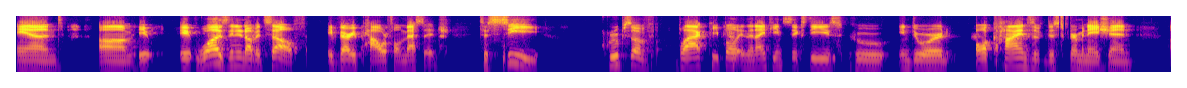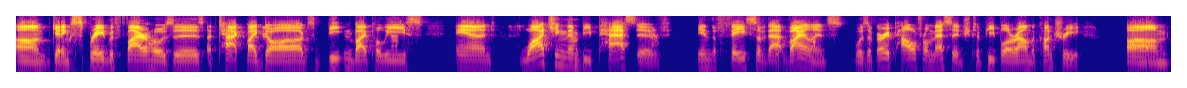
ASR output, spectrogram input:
And um, it it was in and of itself a very powerful message to see groups of black people in the 1960s who endured all kinds of discrimination, um, getting sprayed with fire hoses, attacked by dogs, beaten by police, and watching them be passive in the face of that violence was a very powerful message to people around the country. Um,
